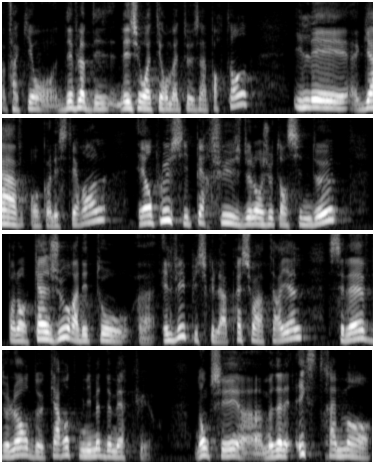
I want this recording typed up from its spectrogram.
enfin, qui ont, développent des lésions athéromateuses importantes, ils les gavent en cholestérol et en plus ils perfusent de l'angiotensine 2 pendant 15 jours à des taux euh, élevés puisque la pression artérielle s'élève de l'ordre de 40 mm de mercure. Donc c'est un modèle extrêmement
